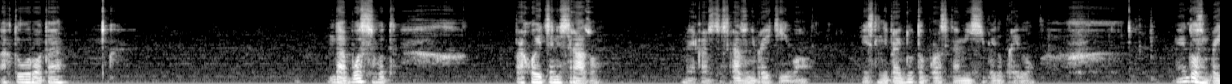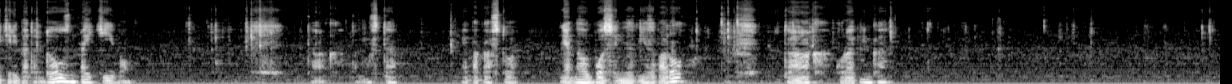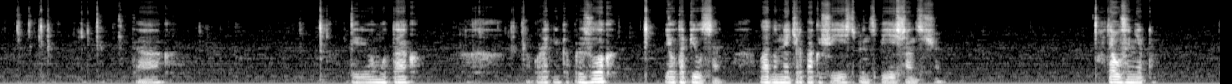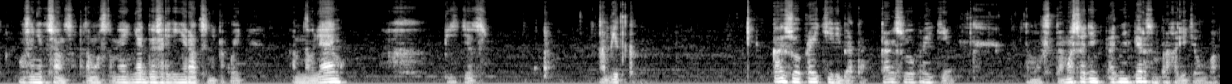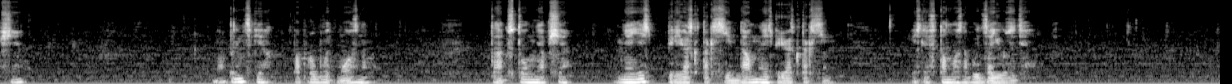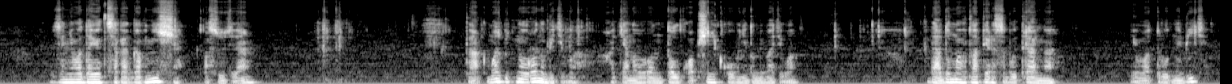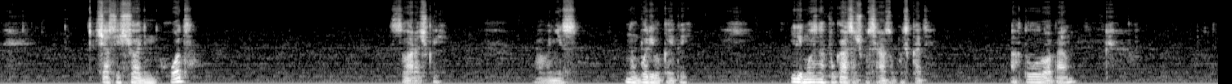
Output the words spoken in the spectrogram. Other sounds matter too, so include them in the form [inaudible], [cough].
Ах ты урод, а. Да, босс вот проходится не сразу. Мне кажется, сразу не пройти его. Если не пройду, то просто миссии пойду пройду. Я должен пройти, ребята, должен пройти его. Так, потому что я пока что ни одного босса не, не запорол. Так, аккуратненько. Так берем вот так. Аккуратненько прыжок. Я утопился. Ладно у меня черпак еще есть в принципе есть шанс еще хотя уже нет. Уже нет шансов потому что у меня нет даже регенерации никакой. Обновляем. Пиздец. Обидка. Как же его пройти ребята? Как же его пройти? Потому что может один одним персом проходить его вообще. Ну, в принципе попробовать можно. Так, что у меня вообще? У меня есть перевязка токсин. Да, у меня есть перевязка токсин. Если что, можно будет заюзать. За него дает всякое говнище, по сути, да? Так, может быть на урон убить его. Хотя на урон толку вообще никакого нет убивать его. Да, думаю, в два перса будет реально его трудно бить. Сейчас еще один ход сварочкой вниз. Ну, бурилкой этой. Или можно фугасочку сразу пускать. Урод, а.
